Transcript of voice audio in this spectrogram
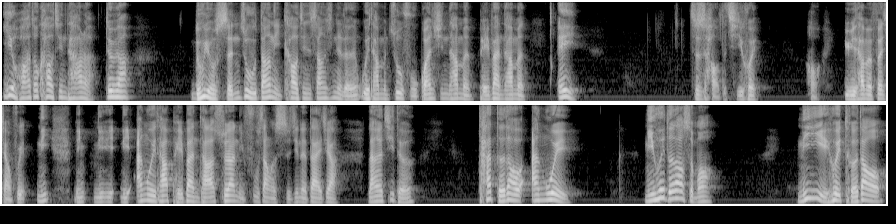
耶和华都靠近他了，对吧？如有神助，当你靠近伤心的人，为他们祝福、关心他们、陪伴他们，诶，这是好的机会，好与他们分享福音。你、你、你、你安慰他、陪伴他，虽然你付上了时间的代价，然而记得，他得到安慰，你会得到什么？你也会得到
